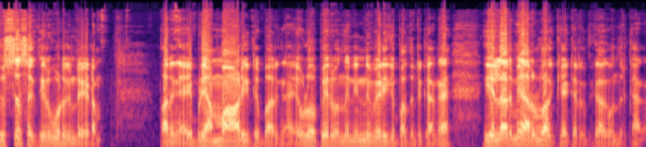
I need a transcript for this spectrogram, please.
துஷ்ட சக்திகள் ஓடுகின்ற இடம். பாருங்கள் எப்படி அம்மா ஆடிட்டு பாருங்கள் எவ்வளோ பேர் வந்து நின்று வேடிக்கை பார்த்துட்ருக்காங்க. எல்லாருமே அருள்வாக்கு கேட்கறதுக்காக வந்திருக்காங்க.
